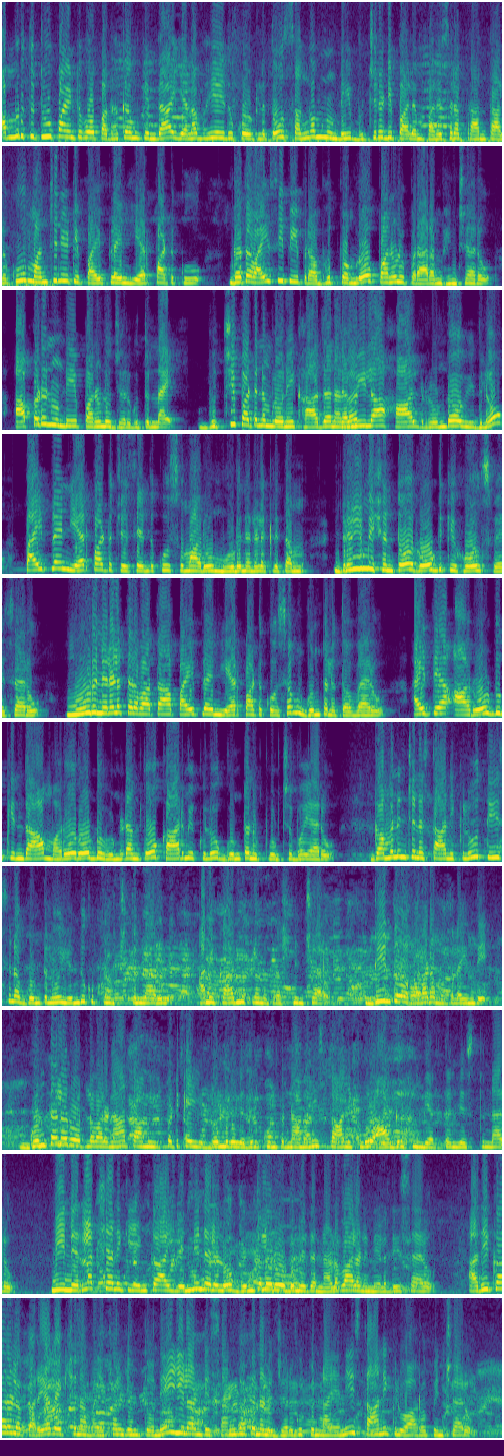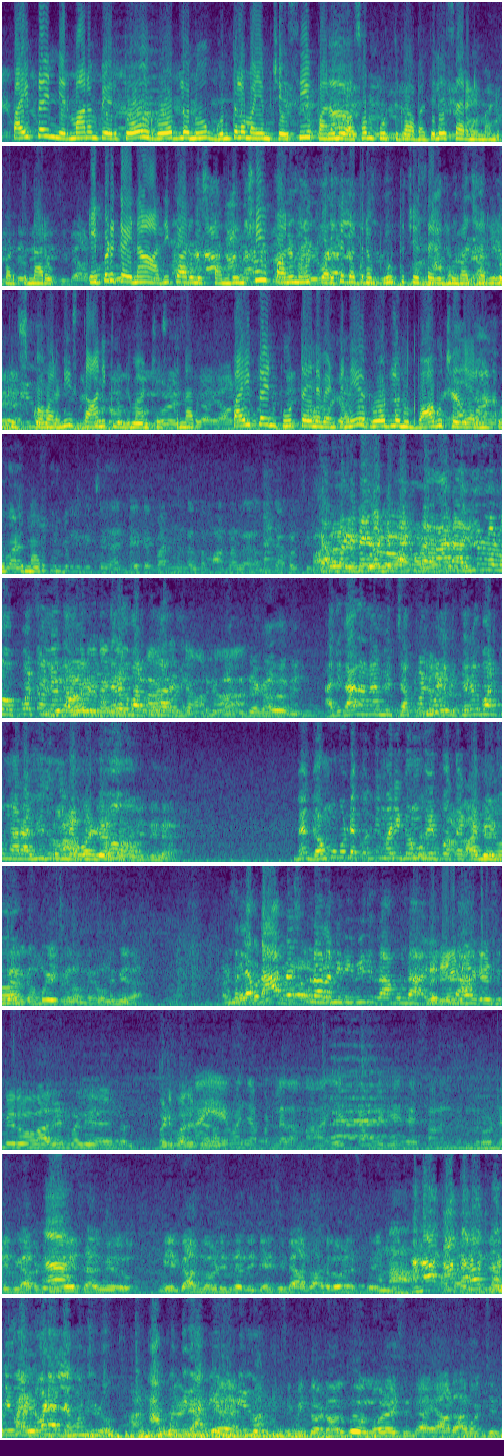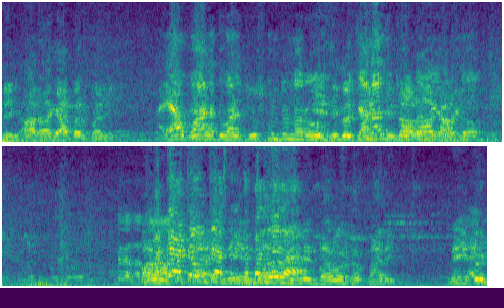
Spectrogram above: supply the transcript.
Amrit two point ఓ పథకం కింద ఎనభై ఐదు కోట్లతో సంఘం నుండి బుచ్చిరెడ్డిపాలెం పరిసర ప్రాంతాలకు మంచినీటి పైప్ లైన్ ఏర్పాటుకు గత వైసీపీ ప్రభుత్వంలో పనులు ప్రారంభించారు. అప్పటి నుండి పనులు జరుగుతున్నాయి. బుచ్చి పట్టణంలోని ఖాజానగర్ మీలా హాల్ రెండో వీధిలో పైప్ లైన్ ఏర్పాటు చేసేందుకు సుమారు మూడు నెలల క్రితం డ్రిల్ మిషన్తో రోడ్డుకి హోల్స్ వేశారు. మూడు నెలల తర్వాత పైప్ లైన్ ఏర్పాటు కోసం గుంటలు తవ్వారు. అయితే ఆ రోడ్డు కింద మరో రోడ్డు ఉండడంతో కార్మికులు గుంటను పూడ్చబోయారు. గమనించిన స్థానికులు తీసిన గుంటను ఎందుకు పూడ్చుతున్నారు అని కార్మికులను ప్రశ్నించారు. దీంతో రగడ మొదలైంది. గుంటల రోడ్ల వలన తాము ఇప్పటికే ఇబ్బందులు ఎదుర్కొంటున్నామని స్థానికులు ఆగ్రహం వ్యక్తం చేస్తున్నారు. మీ నిర్లక్ష్యానికి ఇంకా ఎన్ని నెలలు గుంటల రోడ్డు మీద నడవాలని నిలదీశారు. అధికారుల పర్యవేక్షణ వైఫల్యంతోనే ఇలాంటి సంఘటనలు జరుగుతున్నాయని స్థానికులు ఆరోపించారు. పైప్లైన్ నిర్మాణం పేరుతో రోడ్లను గుంతలమయం చేసి పనులు అసంపూర్తిగా వదిలేశారని మండిపడుతున్నారు. ఇప్పటికైనా అధికారులు స్పందించి పనులు త్వరితగతిన పూర్తి చేసే విధంగా చర్యలు తీసుకోవాలని స్థానికులు డిమాండ్ చేస్తున్నారు. పైప్లైన్ పూర్తయిన వెంటనే రోడ్లను బాగు చేయాలని కోరుతున్నారు. అంటే డిపార్ట్మెంట్ అంతా మాట్లాడలేదు డబుల్ అది. కాదన్నా మీరు చెప్పండి వాళ్ళకి తిరగబడుతున్నారు? ఆ వీధులు చేస్తాం వీధినే. మేము గమ్ముకుంటే కొద్ది మరీ గమ్ముగా ఏమని చెప్పట్లేదు అన్న ఏది కంప్లీట్ చేసేస్తాను ఇంతకుముందు రోడ్డు ఇది కాబట్టి ఆ. మీరు చేశారు మీరు. మీరు కాదు లోడింది అది. జేసీబీ ఆ దాకా లోడ్ నీళ్ళు. సిమెంట్ రోడ్ వరకు లోడ్ వేసింది. ఆ దాకా వచ్చింది. ఆ దాకా ఆపారు పని. అయ్యా వాళ్ళది వాళ్ళు చూసుకుంటున్నారు. జనాలు ఒకసారి.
